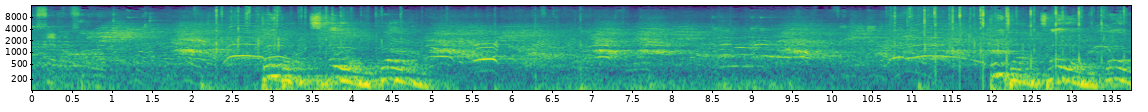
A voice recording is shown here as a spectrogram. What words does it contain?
Deceptive speed. Three points, Crowe.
